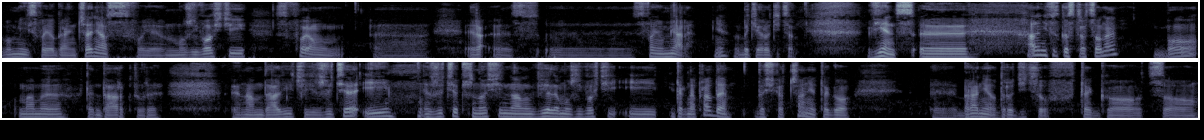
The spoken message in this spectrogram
bo mieli swoje ograniczenia, swoje możliwości, swoją, e, swoją miarę, nie? Bycie rodzicem. Więc, e, ale nie wszystko stracone, bo mamy ten dar, który nam dali, czyli życie i życie przynosi nam wiele możliwości i, i tak naprawdę doświadczanie tego, e, branie od rodziców tego, co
